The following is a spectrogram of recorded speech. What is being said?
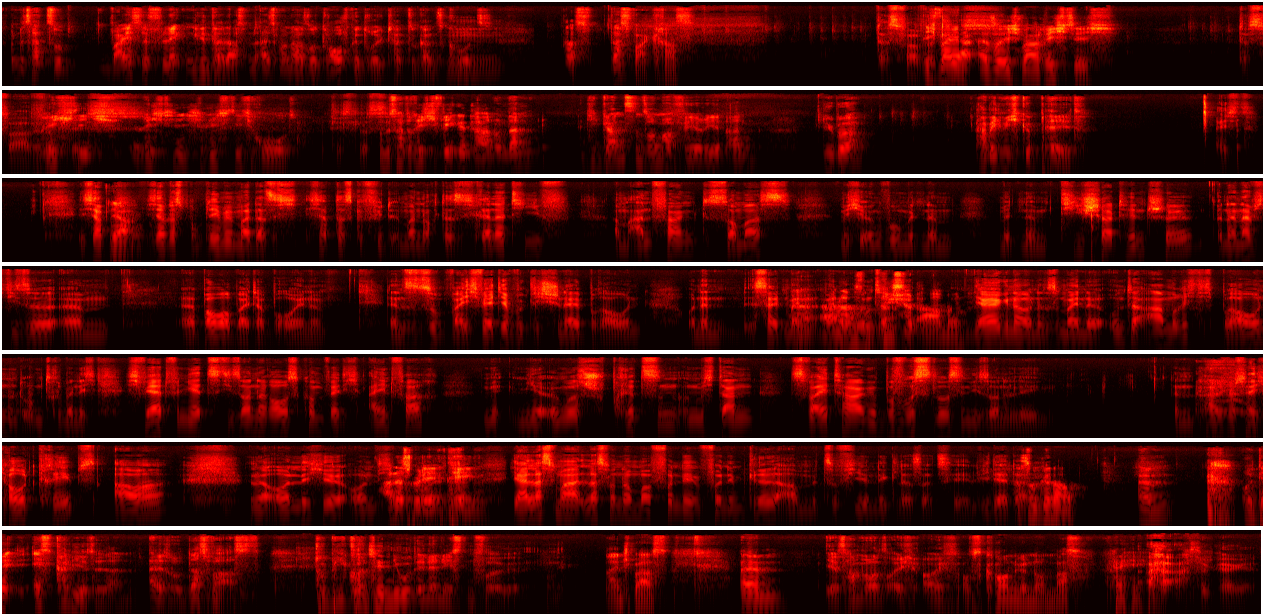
und es hat so weiße Flecken hinterlassen, als man da so drauf gedrückt hat, so ganz kurz. Mhm. Das, das war krass. Das war wirklich, Ich war ja, also ich war richtig, das war wirklich, richtig, richtig, richtig rot. Und es hat richtig wehgetan und dann die ganzen Sommerferien an, über, habe ich mich gepellt. Echt? Ich habe Ja. ich hab das Problem immer, dass ich, ich habe das Gefühl immer noch, dass ich relativ am Anfang des Sommers mich irgendwo mit einem mit einem T-Shirt hinchill und dann habe ich diese ähm, äh, Bauarbeiterbräune. Dann sind so, weil ich werde ja wirklich schnell braun und dann ist halt mein, Ja, meine so Unter T-Shirt-Arme. ja, ja, genau. Und dann sind meine Unterarme richtig braun und oben drüber nicht. Ich werde, wenn jetzt die Sonne rauskommt, werde ich einfach mir irgendwas spritzen und mich dann zwei Tage bewusstlos in die Sonne legen. Dann habe ich wahrscheinlich Hautkrebs, aber eine ordentliche, ordentliche. Alles für den. Ting. Ja, lass mal, lass mal nochmal von dem, von dem Grillabend mit Sophie und Niklas erzählen, wie der dann. Achso, genau. Ähm, und der eskalierte dann. Also, das war's. To be continued in der nächsten Folge. Nein, Spaß. Ähm, jetzt haben wir uns euch, euch aufs Korn genommen, was? Ach so, kacke.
